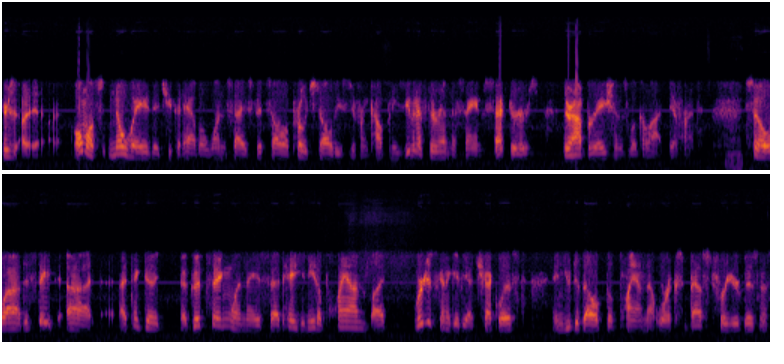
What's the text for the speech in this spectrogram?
there's uh, almost no way that you could have a one size fits all approach to all these different companies, even if they're in the same sectors. Their operations look a lot different. So uh, the state, uh, I think, did a good thing when they said, "Hey, you need a plan, but we're just going to give you a checklist, and you develop the plan that works best for your business."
